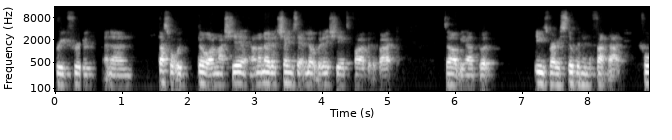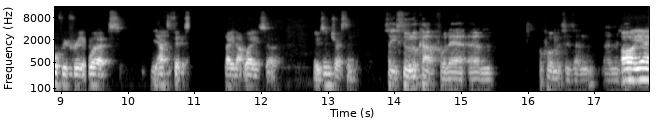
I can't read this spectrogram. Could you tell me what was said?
free through, and um, that's what we built on last year. And I know they changed it a little bit this year to five at the back. Derby had, but he was very stubborn in the fact that four three three it works. You yeah. have to fit the play that way. So it was interesting. So you still look out for their um, performances and, and Oh yeah,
